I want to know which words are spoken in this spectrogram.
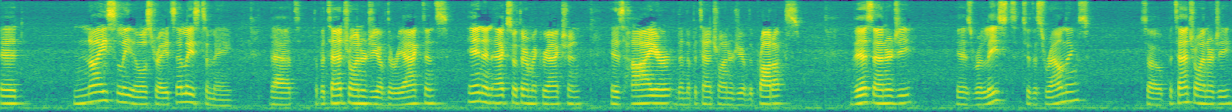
it nicely illustrates, at least to me, that the potential energy of the reactants in an exothermic reaction is higher than the potential energy of the products. This energy is released to the surroundings. So potential energy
